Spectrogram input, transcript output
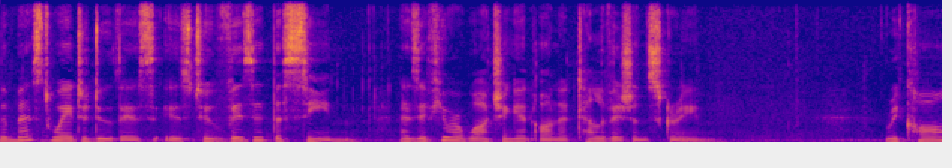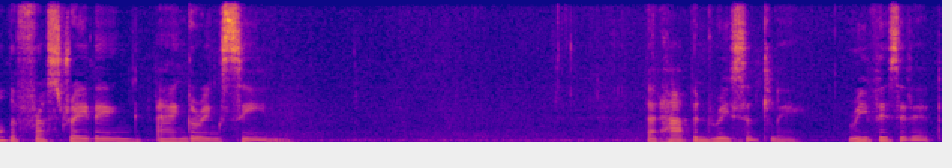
The best way to do this is to visit the scene as if you are watching it on a television screen. Recall the frustrating, angering scene that happened recently. Revisit it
